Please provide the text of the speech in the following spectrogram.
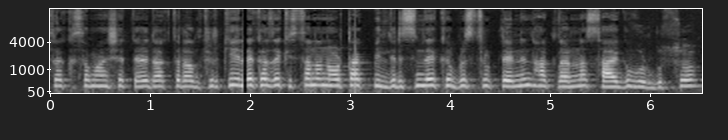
Kısa kısa manşetleri de aktaralım. Türkiye ile Kazakistan'ın ortak bildirisinde Kıbrıs Türklerinin haklarına saygı vurgusu.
